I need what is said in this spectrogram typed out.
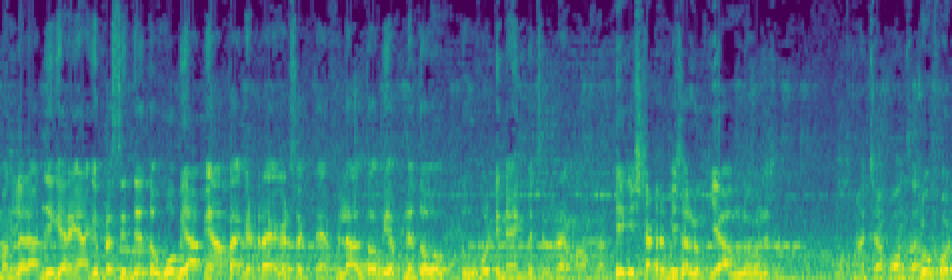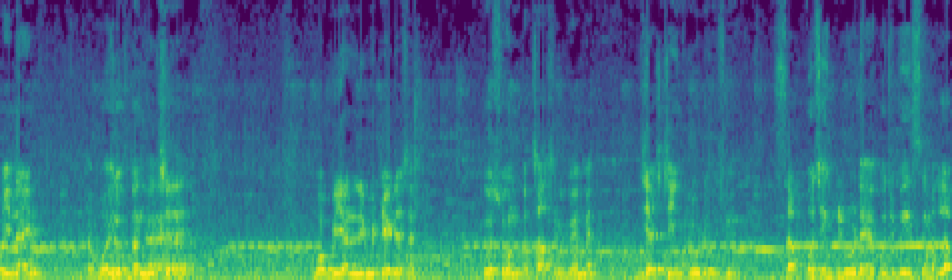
मंगलाराम जी कह रहे हैं यहाँ की प्रसिद्ध है तो वो भी आप यहाँ पे आके ट्राई कर सकते हैं। फ़िलहाल तो अभी अपने तो टू फोर्टी नाइन पे चल रहा है मामला। एक स्टार्टर भी चालू किया हम लोगों ने सर अच्छा कौन सा? टू फोर्टी नाइन तो वही जो तो तंदूर से है। वो भी अनलिमिटेड है सर दो सौ उनपचास रुपये में जीएसटी इंक्लूड है उसमें। सब कुछ इंक्लूड है कुछ भी इससे मतलब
